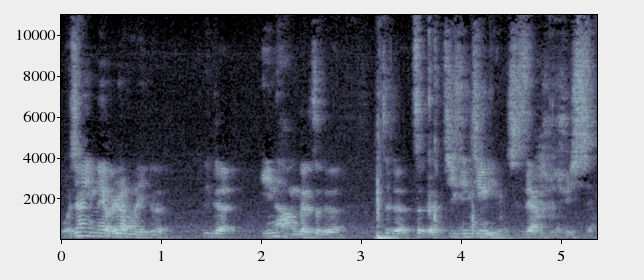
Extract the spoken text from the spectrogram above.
我相信没有任何一个一个银行的这个这个这个基金经理是这样去去想。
